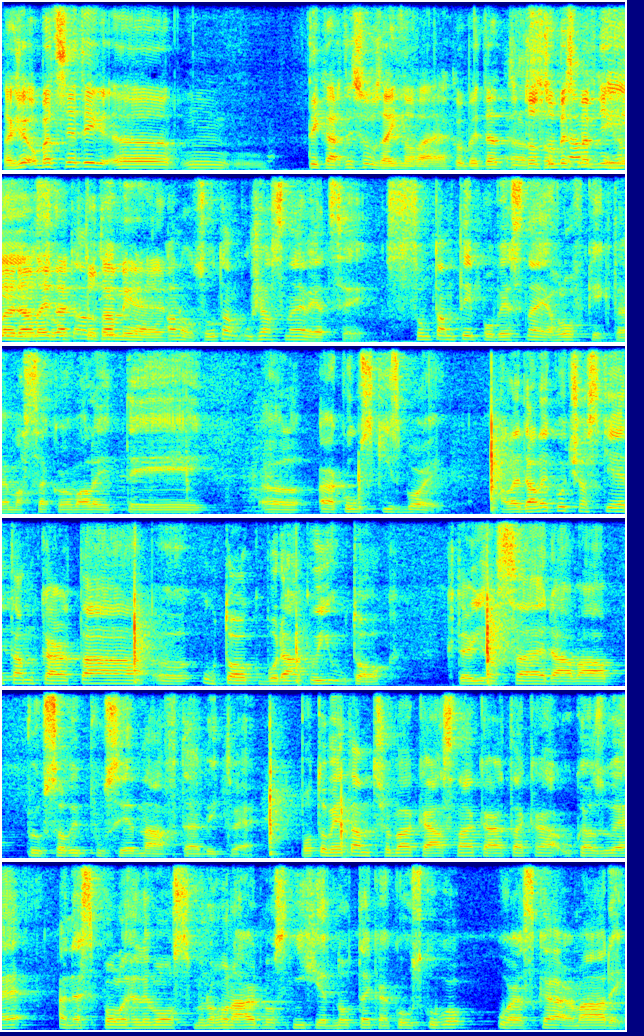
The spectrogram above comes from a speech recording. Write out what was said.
Takže obecně ty, uh, ty karty jsou zajímavé, jakoby to, to, to co bychom v nich hledali, tak to tam je. Ano, jsou tam úžasné věci. Jsou tam ty pověstné jehlovky, které masakrovaly ty uh, rakouský zbory. Ale daleko častěji je tam karta uh, útok, bodákový útok, který zase dává Prusovi plus jedna v té bitvě. Potom je tam třeba krásná karta, která ukazuje nespolehlivost mnohonárodnostních jednotek rakousko-uherské armády.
